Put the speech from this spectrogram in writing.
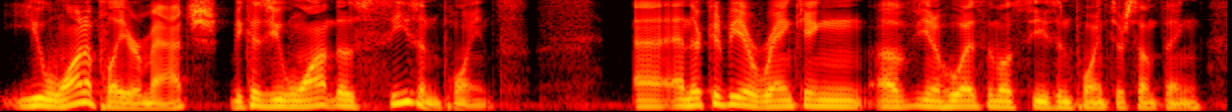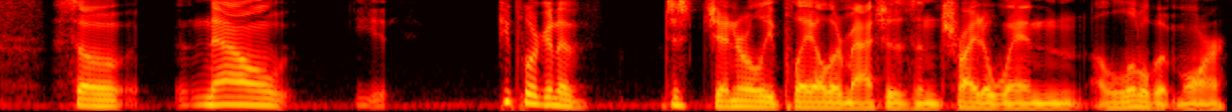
you want to play your match because you want those season points. Uh, and there could be a ranking of you know who has the most season points or something. So now you, people are going to just generally play all their matches and try to win a little bit more.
